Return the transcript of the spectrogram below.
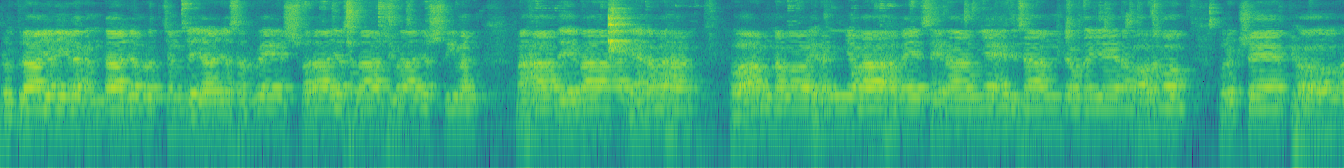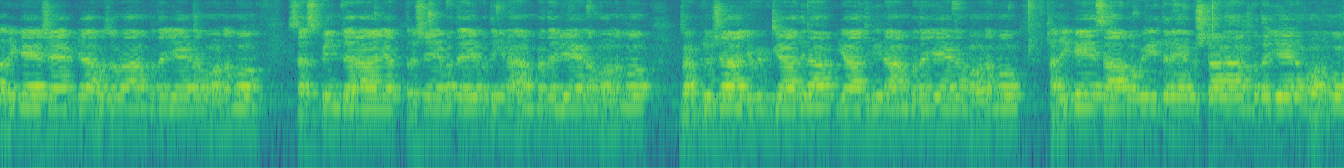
रुद्राय नीलकण्ठाय मृत्युञ्जयाय सर्वेश्वराय सदाशिवाय श्रीमन् महादेवाय नमः। ॐ नमो हिरण्यवाहवे सेनान्ये दिशां च नमो नमो। वृक्षेभ्यो हरिकेशेभ्यः पतये नमो नमो। सस्मिञ्जराय त्रिशेमते पतीनां पतये नमो नमो। बब्लुषाय विव्याधिनां व्याधिनां पतये नमो नमो। हरिकेशापवीतरे पुष्टाणां पतये नमो नमो।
